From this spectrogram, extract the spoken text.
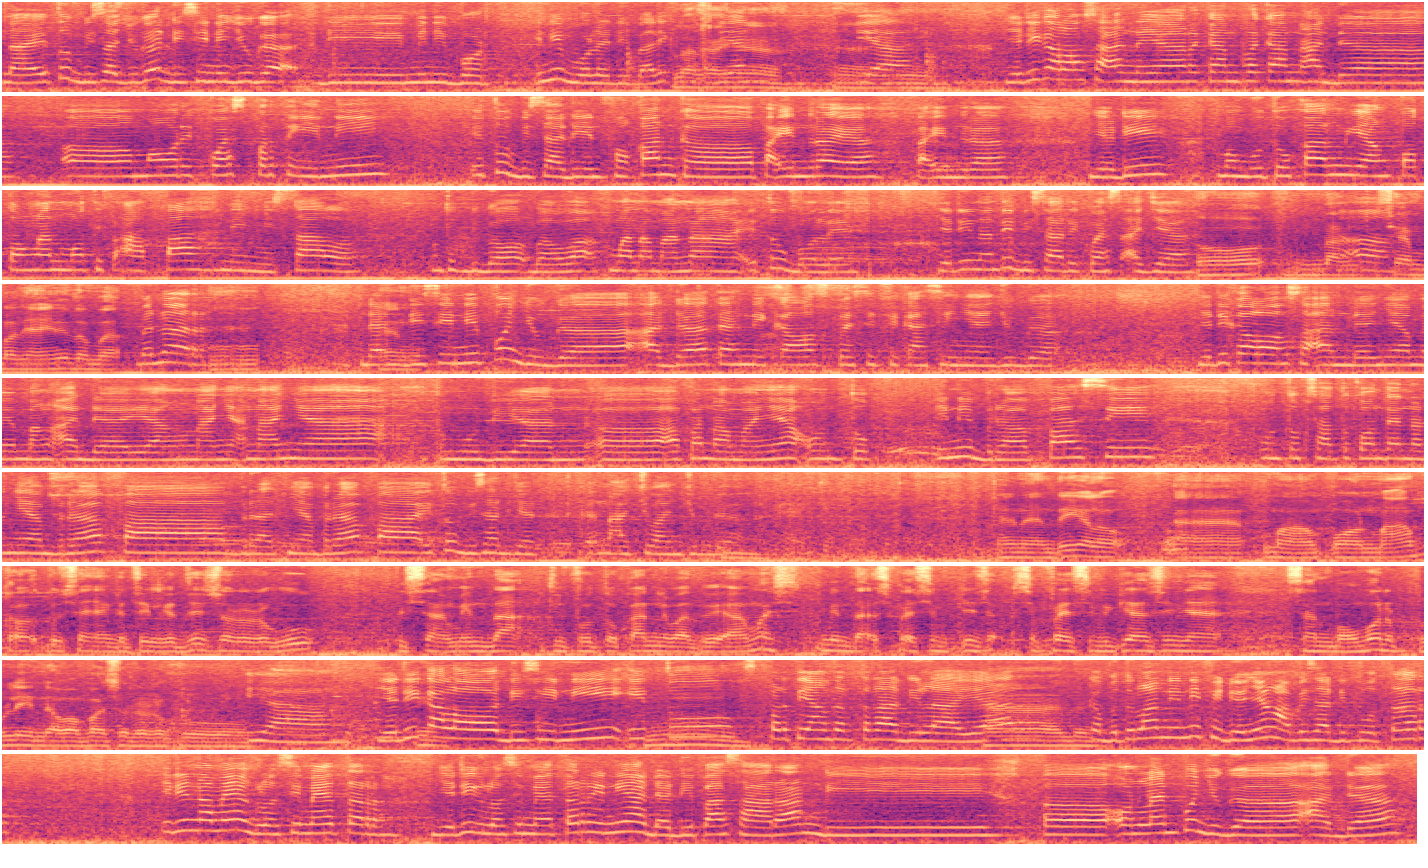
Nah itu bisa juga di sini juga di mini board. Ini boleh dibalik Belakangnya. Ya, Ya. ini. Jadi kalau seandainya rekan-rekan ada eh, mau request seperti ini, itu bisa diinfokan ke Pak Indra ya, Pak Indra. Jadi membutuhkan yang potongan motif apa nih, misal untuk dibawa-bawa ke mana-mana itu boleh. Jadi nanti bisa request aja. Oh, tentang sampelnya ini tuh mbak. Benar. Dan di sini pun juga ada technical spesifikasinya juga. Jadi kalau seandainya memang ada yang nanya-nanya, kemudian eh, apa namanya untuk ini berapa sih, untuk satu kontainernya berapa, beratnya berapa, itu bisa dijadikan acuan juga kayak gitu. Dan nanti kalau eh, ma- mohon maaf kalau tulisannya yang kecil-kecil, saudaraku bisa minta difotokan lewat WA mas, minta spesifikasi spesifikasinya Sunpower boleh enggak apa-apa saudaraku. Iya, jadi kalau di sini itu seperti yang tertera di layar. Nah. Kebetulan ini videonya nggak bisa diputar. Ini namanya glossimeter. Jadi glossimeter ini ada di pasaran, di eh, online pun juga ada.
